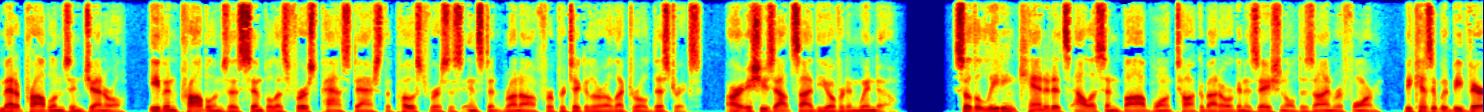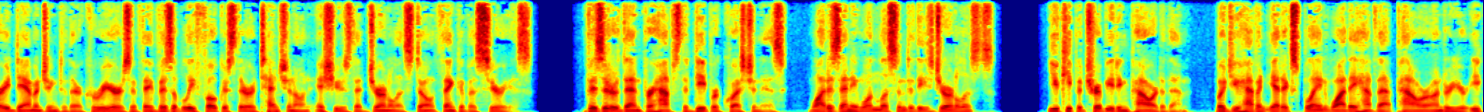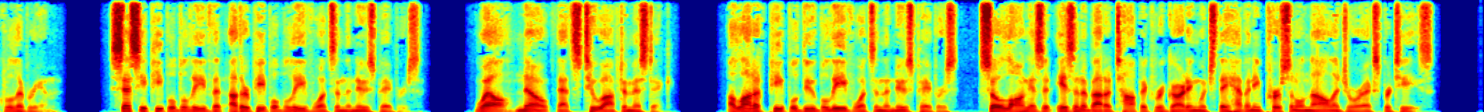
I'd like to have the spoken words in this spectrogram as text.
Meta problems in general, even problems as simple as first past the post versus instant runoff for particular electoral districts are issues outside the Overton window. So the leading candidates Alice and Bob won't talk about organizational design reform, because it would be very damaging to their careers if they visibly focus their attention on issues that journalists don't think of as serious. Visitor then perhaps the deeper question is why does anyone listen to these journalists? You keep attributing power to them, but you haven't yet explained why they have that power under your equilibrium. Cecie people believe that other people believe what's in the newspapers. Well, no, that's too optimistic. A lot of people do believe what's in the newspapers, so long as it isn't about a topic regarding which they have any personal knowledge or expertise.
